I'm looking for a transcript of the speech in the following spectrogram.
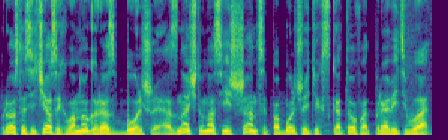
Просто сейчас их во много раз больше, а значит, у нас есть шансы побольше этих скотов отправить в ад.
